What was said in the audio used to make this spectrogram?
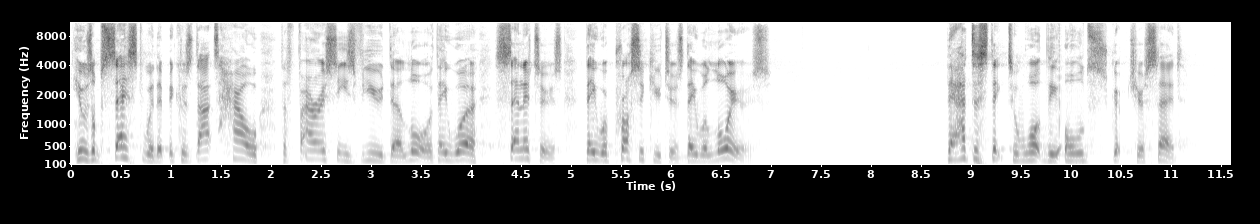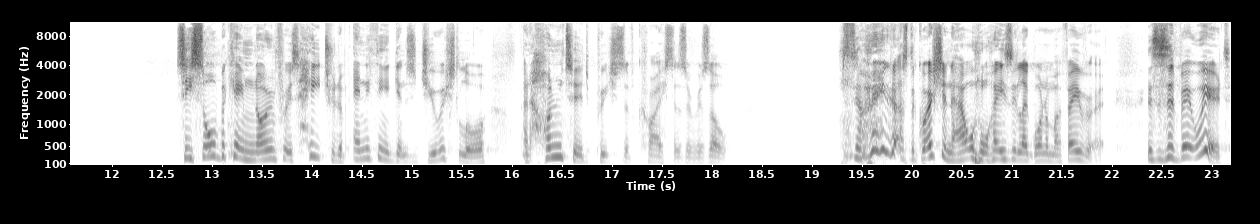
He was obsessed with it because that's how the Pharisees viewed their law. They were senators, they were prosecutors, they were lawyers. They had to stick to what the old scripture said. See, Saul became known for his hatred of anything against Jewish law and hunted preachers of Christ as a result. So that's the question now. Why is he like one of my favorite? This is a bit weird.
